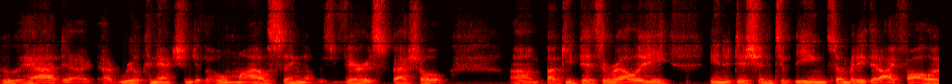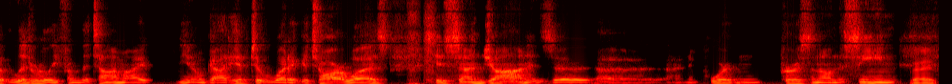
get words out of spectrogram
who had a, a real connection to the whole Miles thing that was very special. Um, Bucky Pizzarelli, in addition to being somebody that I followed literally from the time I you know got hip to what a guitar was. His son John is a, a an important person on the scene. Right.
